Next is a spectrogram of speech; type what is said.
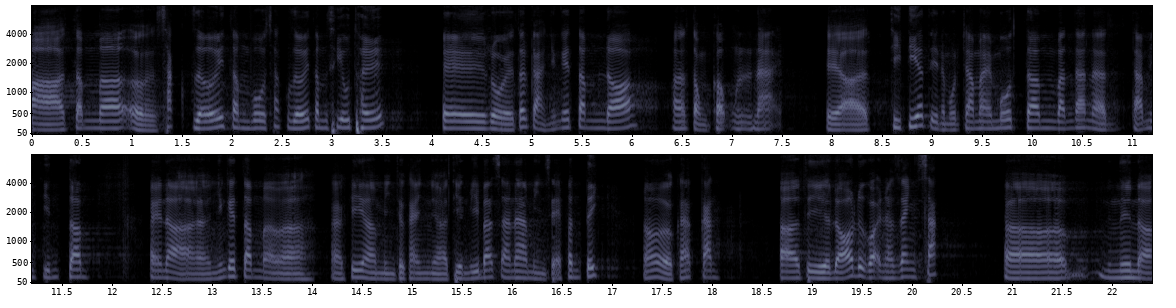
uh, tâm ở sắc giới tâm vô sắc giới tâm siêu thế. Ê, rồi tất cả những cái tâm đó uh, tổng cộng lại thì uh, chi tiết thì là 121 tâm bắn tắt là 89 tâm. Hay là những cái tâm mà uh, khi mà mình thực hành thiền vipassana mình sẽ phân tích nó ở các căn. À, thì đó được gọi là danh sắc. À, nên là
